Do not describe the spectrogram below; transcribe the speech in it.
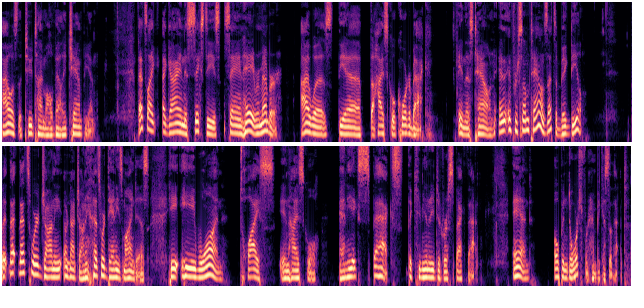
I was the two-time All Valley champion. That's like a guy in his 60s saying, "Hey, remember, I was the uh, the high school quarterback in this town." And, and for some towns, that's a big deal. But that that's where Johnny or not Johnny, that's where Danny's mind is. He he won twice in high school and he expects the community to respect that and open doors for him because of that.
